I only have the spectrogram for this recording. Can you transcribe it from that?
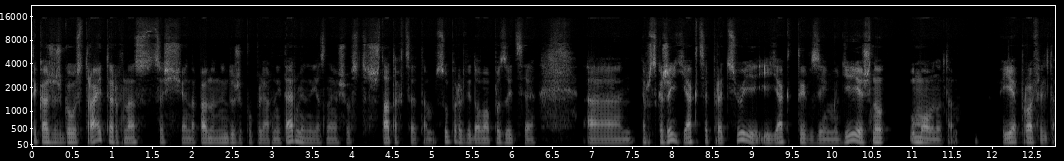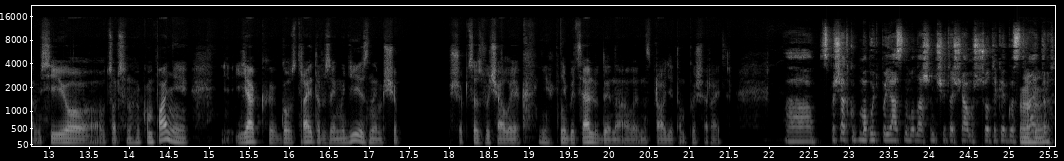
Ти кажеш ghostwriter, в нас це ще, напевно, не дуже популярний термін. Я знаю, що в Штатах це там супервідома позиція. Е, Розкажи, як це працює і як ти взаємодієш. Ну, умовно, там є профіль там CEO аутсорсингової компанії, як ghostwriter взаємодіє з ним, щоб щоб це звучало як, як ніби ця людина, але насправді там пише райтер. Спочатку, мабуть, пояснимо нашим читачам, що таке гострайтер. Uh-huh.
